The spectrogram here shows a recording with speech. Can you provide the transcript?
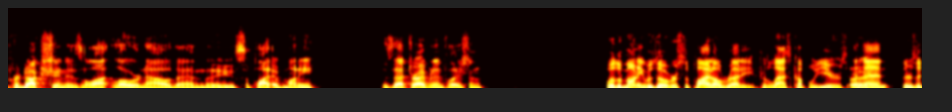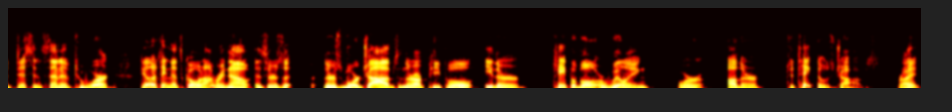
production is a lot lower now than the supply of money. Is that driving inflation? Well, the money was oversupplied already for the last couple years, right. and then there's a disincentive to work. The other thing that's going on right now is there's a there's more jobs, and there are people either capable or willing or other to take those jobs, right?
